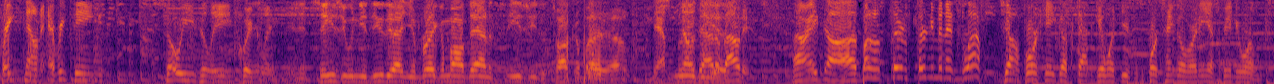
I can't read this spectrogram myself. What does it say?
Breaks down everything so easily and quickly. And it's easy when you do that. You break them all down. It's easy to talk about it. Yep, no doubt about it. All right, uh, about 30 30 minutes left. John Fourcade, Gus Kattengell with you. It's a sports hangover on ESPN New Orleans.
